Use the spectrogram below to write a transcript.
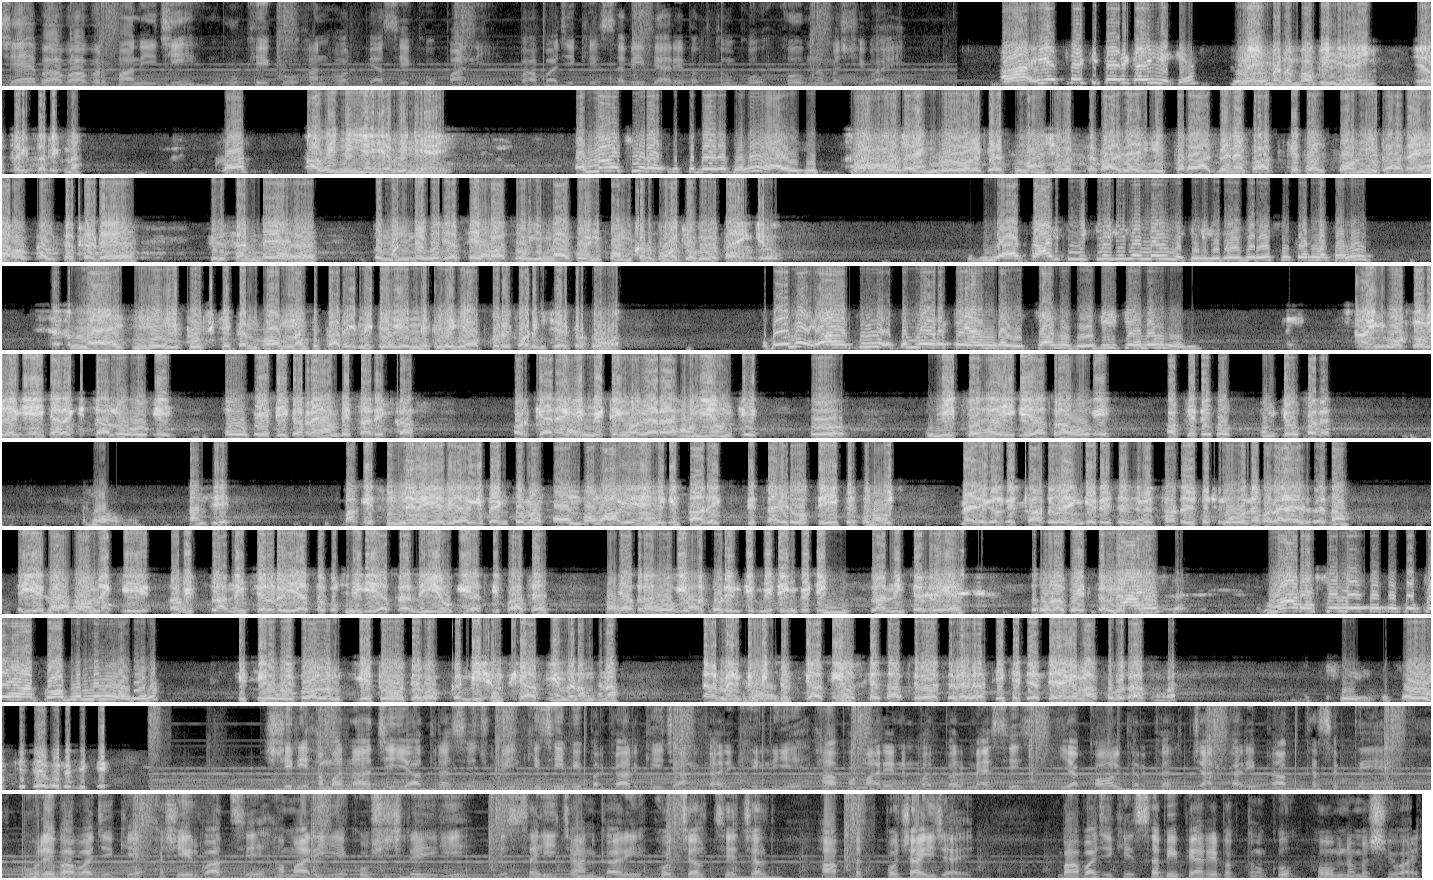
जय बाबा बर्फानी जी भूखे को अन्न और प्यासे को पानी। बाबा जी के सभी प्यारे भक्तों को ओम नमः शिवाय। हाँ यात्रा की तारीख आई है क्या? नहीं मैडम अभी नहीं आई। यात्रा की तारीख ना? हाँ। अभी नहीं आई अभी नहीं आई। महाशिवरात्रि से बोला था ना आएगी। हाँ हाँ साइन बोर्ड वाले कहते हैं महाशिवरात्रि तक आ जाएगी पर आज मैंने बात की तो आज फ़ोन नहीं उठा रहे हैं और कल सैटरडे है फिर संडे है तो मंडे को जैसे ही बात होगी मैं आपको इन्फॉर्म कर दूँगा जो भी बताएँगे वो। तारीख निकलेगी या नहीं निकलेगी? रिजर्वेशन करना था ना। मैं यही पूछ के कंफर्म ना कि तारीख निकलेगी निकलेगी आपको रिकॉर्डिंग शेयर कर दूँगा। तुम तुम्हारे क्या अंदर चालू होगी क्या नहीं होगी? साइन बोर्ड तो अभी तक यही कह रहा है कि चालू होगी। तो वेट ही कर रहे हैं हम भी तारीख का। और कह रहे हैं कि मीटिंग वगैरह होनी है उनकी। तो उम्मीद तो है ही कि यात्रा होगी। बाकी देखो उनके ऊपर है। हाँ। हाँ जी। बाकी सुनने में ये भी आ कि बैंकों में फॉर्म वॉर्म आ गए हैं लेकिन तारीख डिसाइड होते ही फिर सब कुछ मेडिकल भी स्टार्ट हो जाएँगे रिसेशन भी स्टार्ट हो जाएँगे कुछ लोगों ने बताया जैसे ना? तो ये कंफर्म है कि अभी प्लानिंग चल रही है ऐसा कुछ नहीं कि यात्रा नहीं होगी ऐसी बात है। यात्रा होगी पर थोड़ी इनकी मीटिंग मीटिंग प्लानिंग चल रही है तो थोड़ा वेट कर लेते हैं। महाराष्ट्र में तो, तो, तो क्या प्रॉब्लम नहीं होगी ना? किसी को कोई प्रॉब्लम ये तो देखो कंडीशंस क्या आती है मैडम है ना? टर्म एंड हाँ। कंडीशंस क्या आती हैं उसके हिसाब से पता चलेगा। ठीक है जैसे आएगा मैं आपको बता दूँगा। ठीक है। ओके जय बोले जी के। श्री अमरनाथ जी यात्रा से जुड़ी किसी भी प्रकार की जानकारी के लिए आप हमारे नंबर पर मैसेज या कॉल कर कर जानकारी प्राप्त कर सकते हैं। भोले बाबा जी के आशीर्वाद से हमारी ये कोशिश रहेगी कि सही जानकारी और जल्द से जल्द आप तक पहुंचाई जाए। बाबा जी के सभी प्यारे भक्तों को ओम नमः शिवाय।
